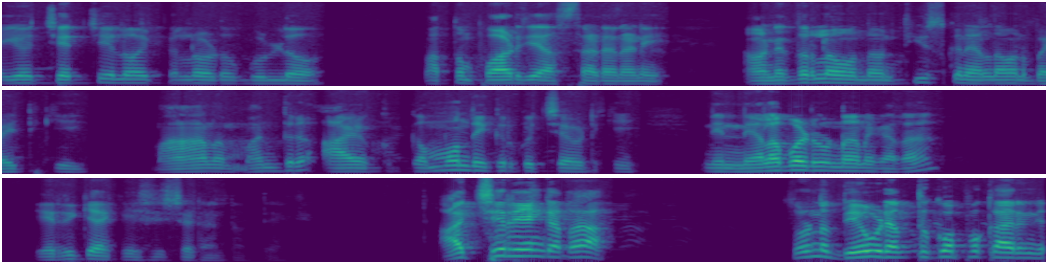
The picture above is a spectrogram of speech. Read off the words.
అయ్యో! చర్చిలో పిల్లోడు గుళ్ళో మొత్తం పాడు చేస్తాడనని ఆ నిద్రలో ఉందామని తీసుకుని వెళ్దామని బయటికి మా నాన్న మందిరం ఆ యొక్క గమ్మం దగ్గరికి వచ్చేవాటికి నేను నిలబడి ఉన్నాను కదా! ఎర్రికేకేసేసాడంట ఆశ్చర్యం కదా! చూడండి దేవుడు ఎంత గొప్ప కార్యం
